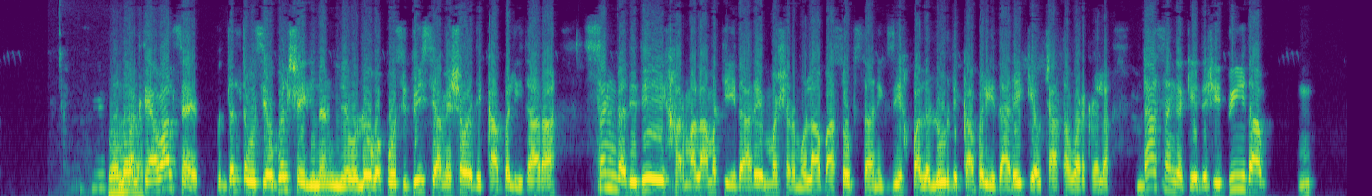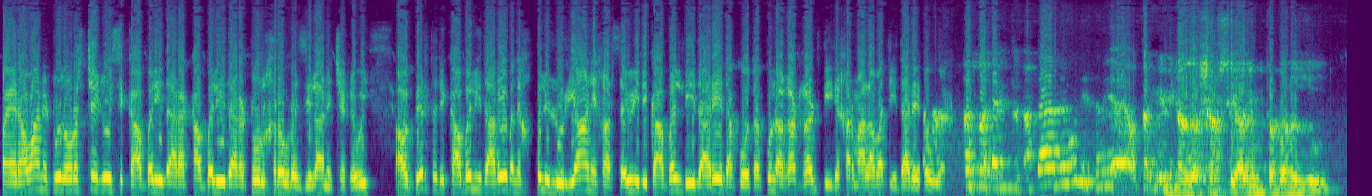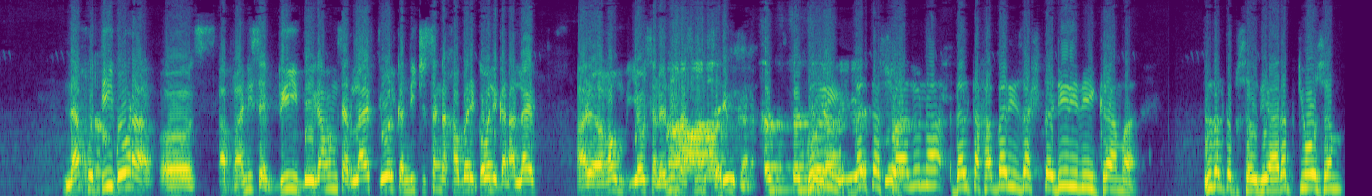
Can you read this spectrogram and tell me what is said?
پکتیاوال صاحب دلته اوس یو بل شی دی نن یو لوغه پوسی دوی سیامه شوی د کابل اداره څنګه د دې خرملامت ادارې مشر مولا باسوب ستانکزي خپل لور د کابل ادارې کې او چاته ورکړله دا څنګه کېدې شي دوی دا پیروان ټوله ورځ چغې وهي چې کابل اداره، کابل اداره، ټول خره ورځیلان یې چغې وهي او بېرته د کابل ادارې باندې خپلې لوریانې خرڅوي، د کابل د ادارې دا کوتکونه غټ غټ دي، د خرمعلامت ادارې ته ووایه. دا دا شخصي عالم ته به نه ځو. نه خو دی ګوره افغاني صاحب دوی بیګا موږ سره لایف کې ول کنه چې څنګه خبرې کولې کنه لایف هغه یو سره نو اسمان سره یو کنه ګوره دلته سوالونه دلته خبرې زشت ډېری دي کرامه زه دلته په سعودي عرب کې اوسم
